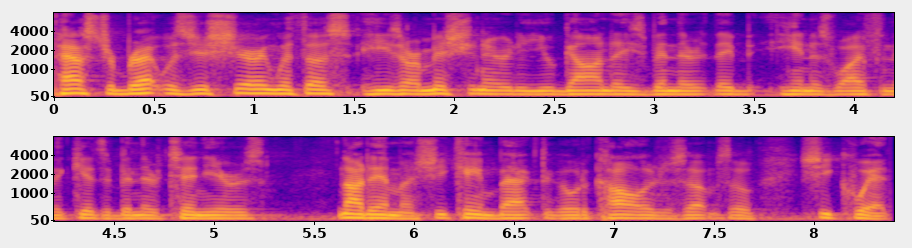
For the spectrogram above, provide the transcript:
Pastor Brett was just sharing with us. He's our missionary to Uganda. He's been there. They, he and his wife and the kids have been there 10 years. Not Emma. She came back to go to college or something, so she quit.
